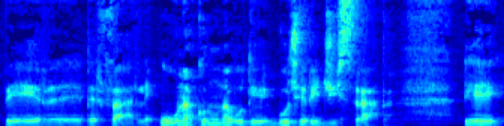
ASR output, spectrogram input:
per, per farle. Una con una voce, voce registrata, eh,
